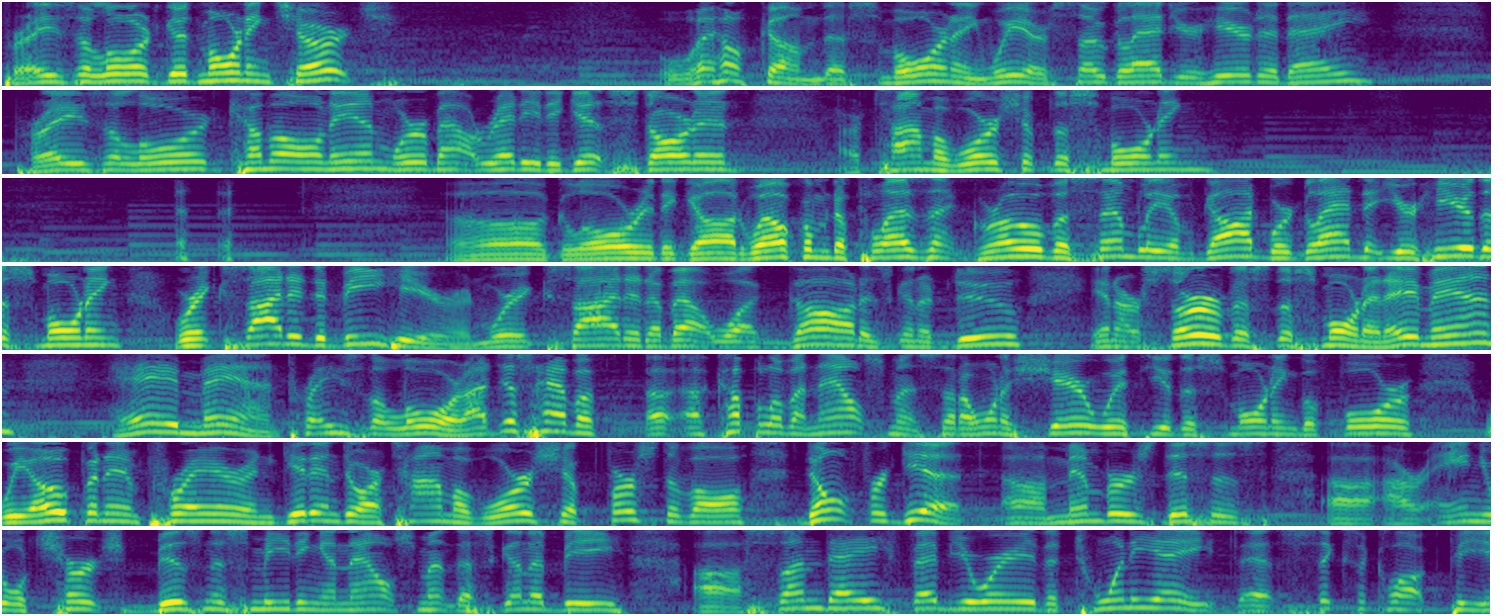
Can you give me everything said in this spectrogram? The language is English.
Praise the Lord. Good morning, church. Welcome this morning. We are so glad you're here today. Praise the Lord. Come on in. We're about ready to get started. Our time of worship this morning. Oh, glory to God. Welcome to Pleasant Grove Assembly of God. We're glad that you're here this morning. We're excited to be here and we're excited about what God is going to do in our service this morning. Amen. Amen. Praise the Lord. I just have a, a, a, couple of announcements that I want to share with you this morning before we open in prayer and get into our time of worship. First of all, don't forget, uh, members, this is uh, our annual church business meeting announcement that's going to be uh, Sunday, February the 28th at 6 o'clock p.m.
